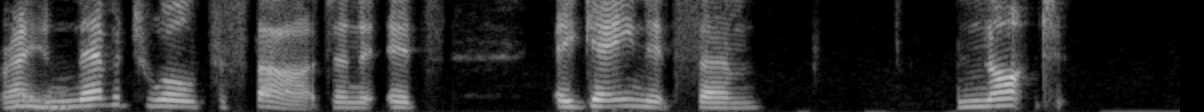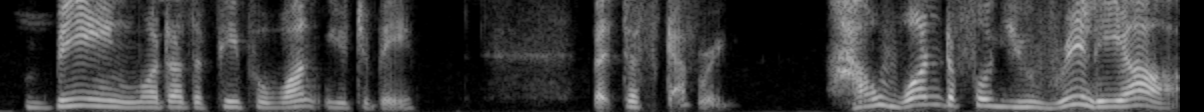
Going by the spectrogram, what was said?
right? Mm. Never too old to start. And it's, again, it's um, not being what other people want you to be, but discovering how wonderful you really are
